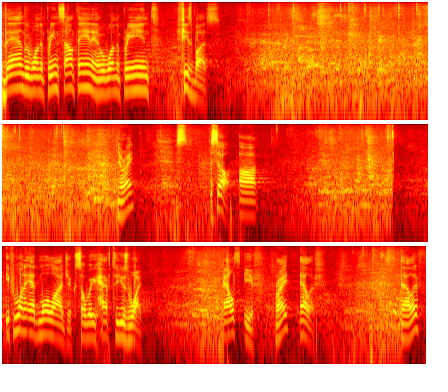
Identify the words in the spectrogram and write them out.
Then we want to print something and we want to print fizzbuzz all right so uh, if we want to add more logic so we have to use what? Else if right? Elif elif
